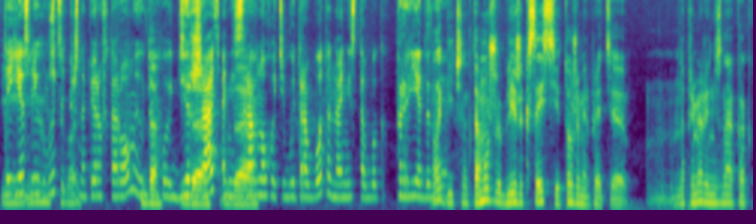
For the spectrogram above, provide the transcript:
Ты и если их выцепишь на первом-втором и вот Да, такой да, держать, они да. все равно, хоть и будет работа, но они с тобой как преданные. Логично. К тому же ближе к сессии тоже мероприятие. Например, я не знаю, как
